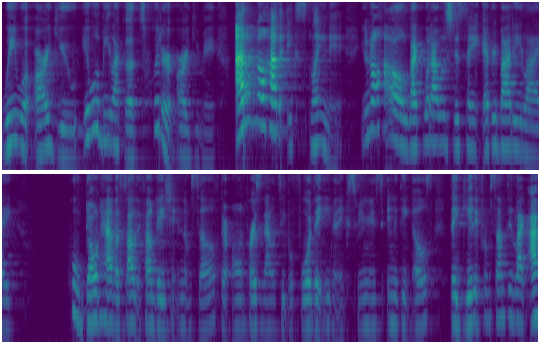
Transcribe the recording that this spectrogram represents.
we will argue, it will be like a Twitter argument. I don't know how to explain it. You know how, like what I was just saying, everybody like who don't have a solid foundation in themselves, their own personality before they even experience anything else, they get it from something. Like I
